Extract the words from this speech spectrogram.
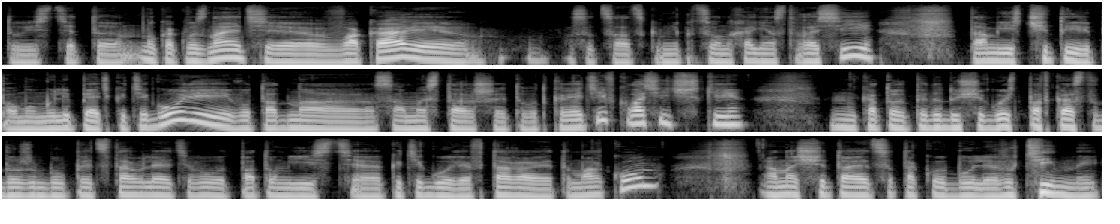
То есть это, ну, как вы знаете, в АКАРе, Ассоциация коммуникационных агентств России, там есть четыре, по-моему, или пять категорий. Вот одна, самая старшая, это вот креатив классический, который предыдущий гость подкаста должен был представлять. Вот. Потом есть э, категория вторая, это Марком. Она считается такой более рутинной.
